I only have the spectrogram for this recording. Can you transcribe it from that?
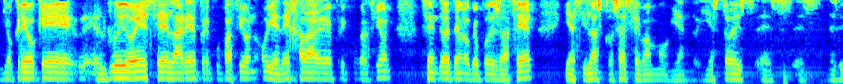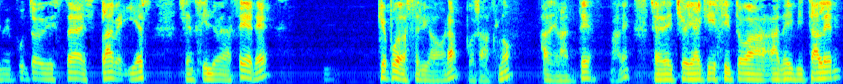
yo creo que el ruido es el área de preocupación. Oye, deja el área de preocupación, céntrate en lo que puedes hacer y así las cosas se van moviendo. Y esto es, es, desde mi punto de vista, es clave y es sencillo de hacer. ¿eh? ¿Qué puedo hacer yo ahora? Pues hazlo adelante, ¿vale? O sea, de hecho, yo aquí cito a, David Allen,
